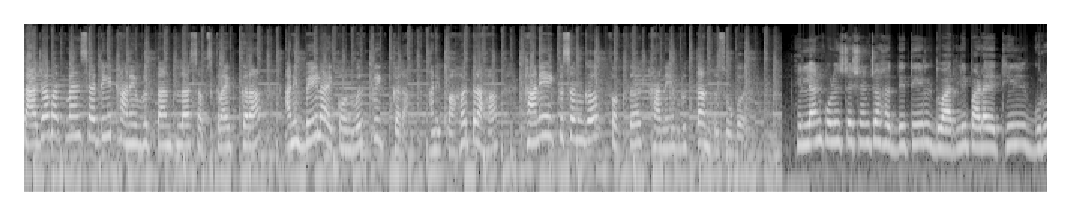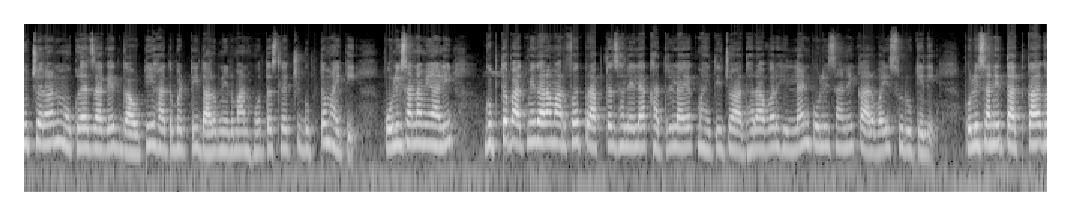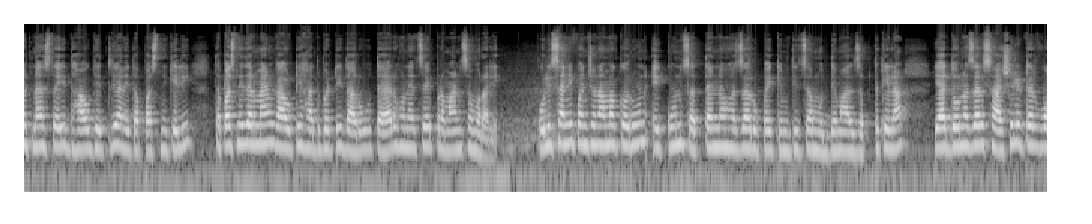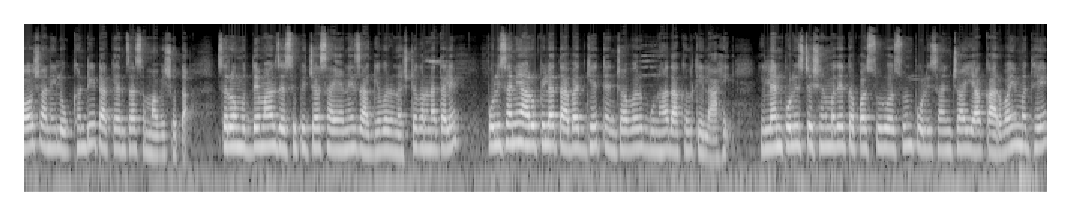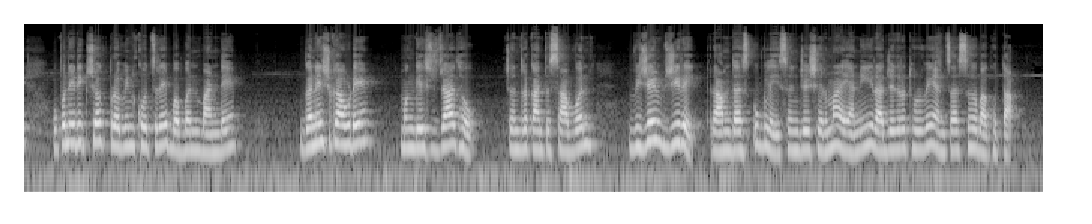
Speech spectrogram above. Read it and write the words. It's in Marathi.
ताज्या बातम्यांसाठी ठाणे वृत्तांतला सबस्क्राईब करा आणि बेल आयकॉनवर क्लिक करा. आणि पाहत रहा ठाणे एकसंघ फक्त ठाणे वृत्तांत सोबत. हिल्ल्यान पोलीस स्टेशनच्या हद्दीतील द्वारलीपाडा येथील गुरुचरण मोकळ्या जागेत गावठी हातभट्टी दारू निर्माण होत असल्याची गुप्त माहिती पोलिसांना मिळाली. गुप्त बातमीदारामार्फत प्राप्त झालेल्या खात्रीलायक माहितीच्या आधारावर हिल्लँड पोलिसांनी कारवाई सुरू केली. पोलिसांनी तात्काळ घटनास्थळी धाव घेतली आणि तपासणी केली. तपासणी दरम्यान गावठी हातभट्टी दारू तयार होण्याचे प्रमाण समोर आले. पोलिसांनी पंचनामा करून एकूण सत्त्याण्णव हजार रुपये किमतीचा मुद्देमाल जप्त केला. यात दोन हजार सहाशे लिटर वॉश आणि लोखंडी टाक्यांचा समावेश होता. सर्व मुद्देमाल जेसीपीच्या साह्याने जागेवर नष्ट करण्यात आले. पोलिसांनी आरोपीला ताब्यात घेत त्यांच्यावर गुन्हा दाखल केला आहे. हिल्यान पोलीस स्टेशनमध्ये तपास सुरू असून पोलिसांच्या या कारवाईमध्ये उपनिरीक्षक प्रवीण खोचरे बबन बांडे गणेश गावडे मंगेश जाधव चंद्रकांत सावंत विजय जिरे रामदास उगले संजय शर्माळे आणि राजेंद्र थोडवे यांचा सहभाग होता.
